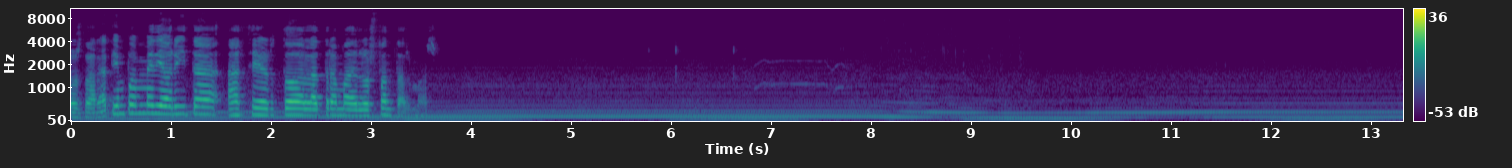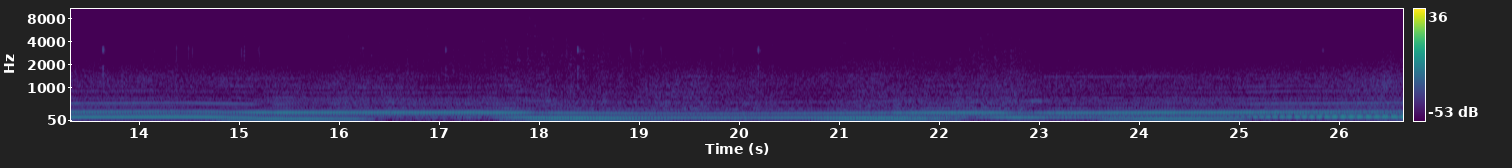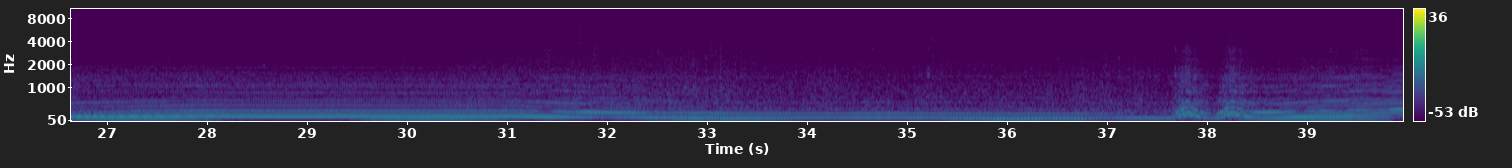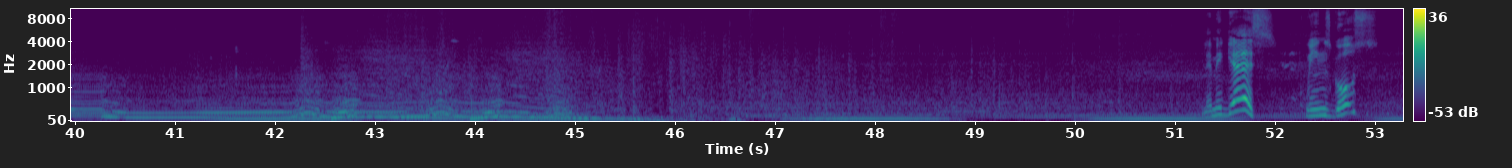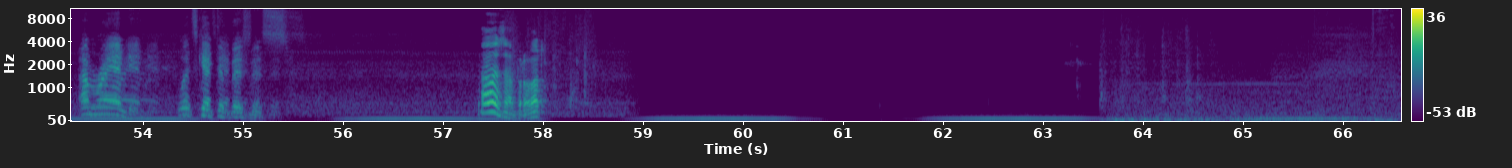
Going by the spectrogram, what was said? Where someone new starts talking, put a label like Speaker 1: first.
Speaker 1: ¿Nos dará tiempo en media horita a hacer toda la trama de los fantasmas?
Speaker 2: Let me guess. Queen's Ghost?
Speaker 3: I'm Randy. Let's get to business.
Speaker 1: Ah, vamos a probar.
